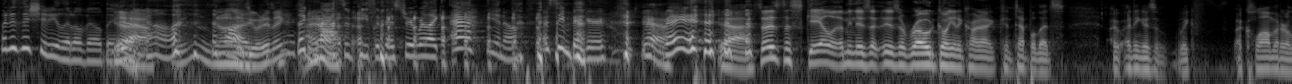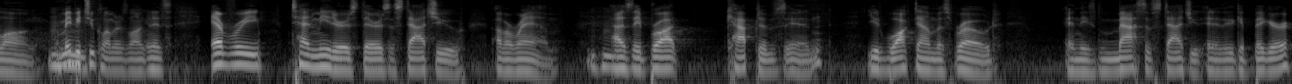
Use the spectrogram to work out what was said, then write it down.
what is this shitty little building? Yeah. Oh. You don't know how to do anything. like massive piece of history. We're like, eh, you know, I've seen bigger, Yeah. right? yeah. So there's the scale. I mean, there's a there's a road going into Karnak Temple that's, I, I think is like a kilometer long, or maybe Mhm. two kilometers long, and it's every ten meters there's a statue of a ram. Mhm. As they brought captives in, you'd walk down this road, and these massive statues, and they get bigger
